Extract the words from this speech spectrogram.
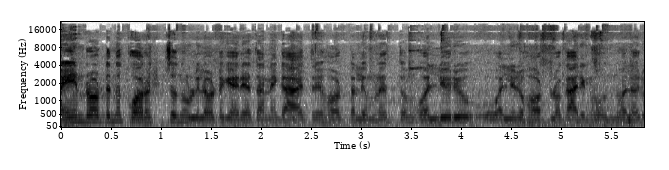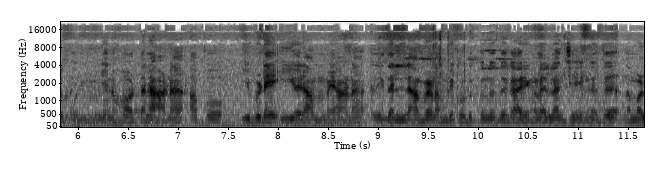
മെയിൻ റോഡിൽ നിന്ന് കുറച്ചൊന്ന് ഉള്ളിലോട്ട് കയറിയാൽ തന്നെ ഗായത്രി ഹോട്ടലിൽ നമ്മൾ എത്തും വലിയൊരു വലിയൊരു ഹോട്ടലോ കാര്യങ്ങളോ ഒന്നുമല്ല ഒരു കുഞ്ഞൻ ഹോട്ടലാണ് അപ്പോൾ ഇവിടെ ഈ ഒരു അമ്മയാണ് ഇതെല്ലാം വിളമ്പി കൊടുക്കുന്നത് കാര്യങ്ങളെല്ലാം ചെയ്യുന്നത്. നമ്മൾ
